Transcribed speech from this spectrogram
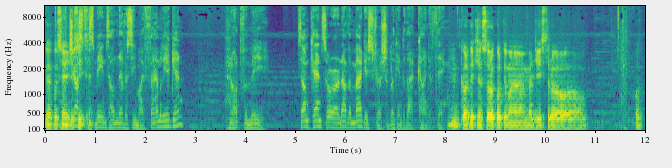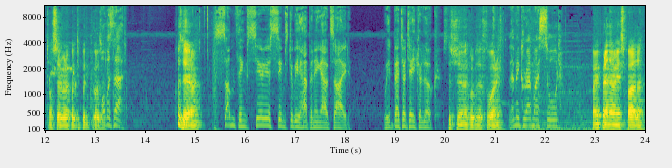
la questione di giustizia. Justice means I'll never see my family again? Not for me. Some censor or another magistra should look into that kind of thing. Mm, qualche censore, qualche magistro osserverà quel tipo di cose. Cos'era? Something serious seems to be happening outside. We'd better take a look. Sta succedendo qualcosa fuori. Let me grab my sword. Fammi prendere la mia spada.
